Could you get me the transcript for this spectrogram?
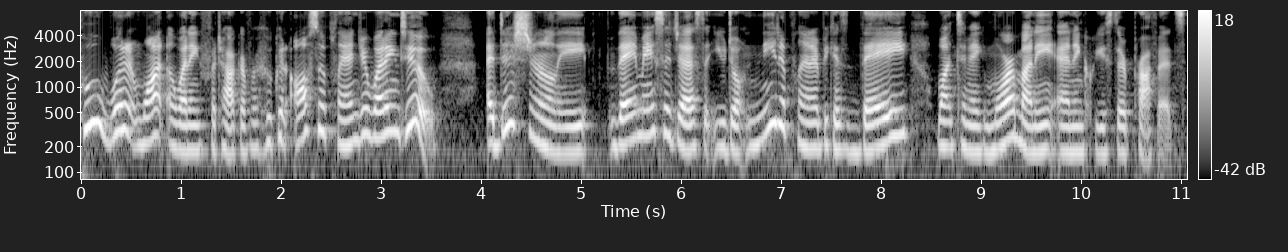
Who wouldn't want a wedding photographer who can also plan your wedding too? Additionally, they may suggest that you don't need a planner because they want to make more money and increase their profits.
